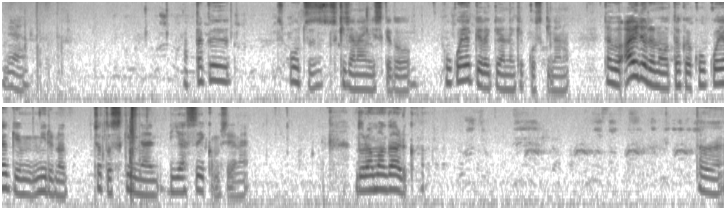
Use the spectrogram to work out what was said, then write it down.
ね全くスポーツ好きじゃないんですけど高校野球だけはね結構好きなの。多分アイドルのオタクは高校野球見るのちょっと好きになりやすいかもしれない。ドラマがあるから。多分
